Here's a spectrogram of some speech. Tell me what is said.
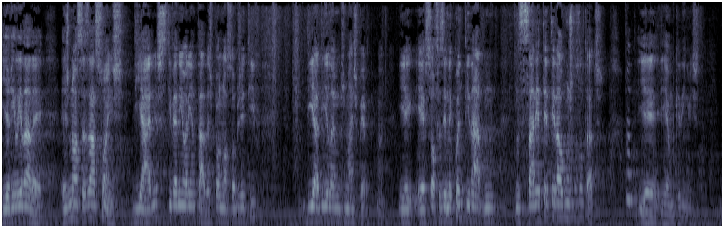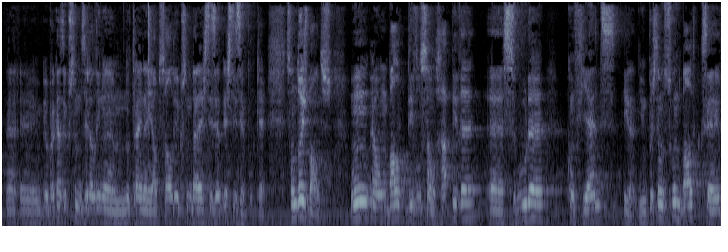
E a realidade é, as nossas ações diárias, se estiverem orientadas para o nosso objetivo, dia a dia levamos mais perto. É? E é, é, só fazer na quantidade necessária até ter alguns resultados. E é, e é um bocadinho isto. É, é, eu, por acaso, eu costumo dizer ali no, no treino aí ao pessoal e eu costumo dar este, este exemplo, que é, são dois baldes. Um é um balde de evolução rápida, uh, segura, confiante e grande. E depois tem um segundo balde que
